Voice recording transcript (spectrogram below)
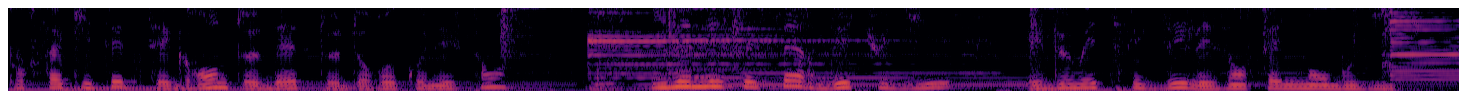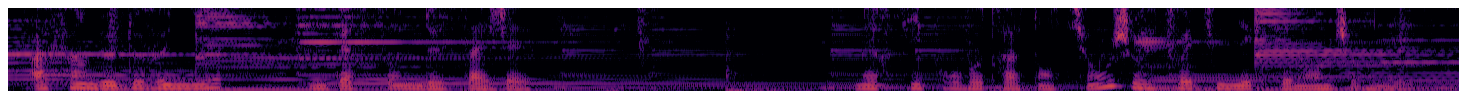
pour s'acquitter de ces grandes dettes de reconnaissance, il est nécessaire d'étudier et de maîtriser les enseignements bouddhiques afin de devenir une personne de sagesse. Merci pour votre attention, je vous souhaite une excellente journée.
